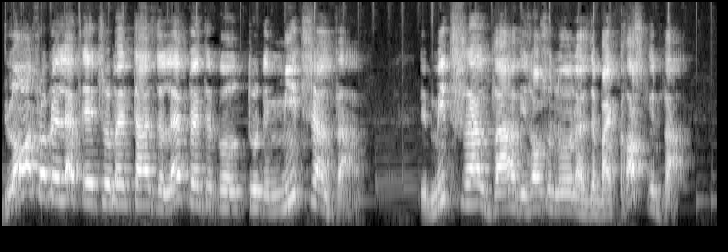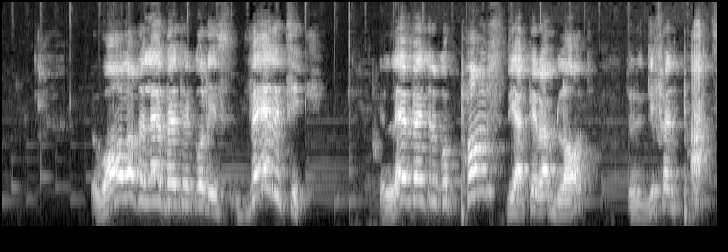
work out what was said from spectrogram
Blood from the left atrium enters the left ventricle through the mitral valve. The mitral valve is also known as the bicuspid valve. The wall of the left ventricle is very thick. The left ventricle pumps the arterial blood to the different parts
